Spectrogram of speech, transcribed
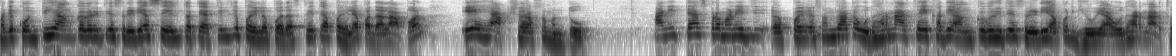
म्हणजे कोणतीही अंकगणितीय श्रेणी असेल तर त्यातील जे पहिलं पद असते त्या पहिल्या पदाला आपण ए हे अक्षर असं म्हणतो. आणि त्याचप्रमाणे समजा आता उदाहरणार्थ एखादी अंकगणितीय श्रेणी आपण घेऊया. उदाहरणार्थ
